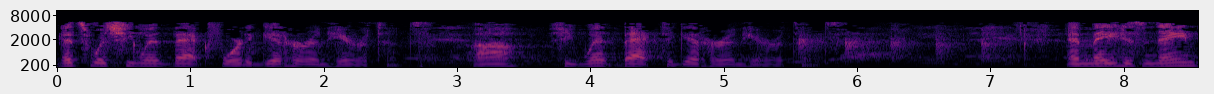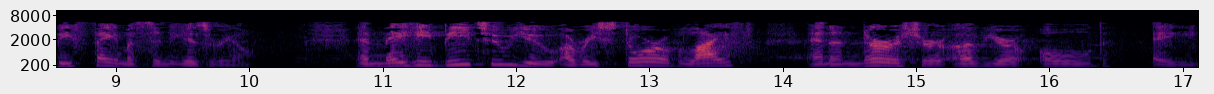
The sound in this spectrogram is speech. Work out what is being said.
That's what she went back for to get her inheritance. Huh? She went back to get her inheritance and may his name be famous in Israel. And may he be to you a restorer of life and a nourisher of your old age.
